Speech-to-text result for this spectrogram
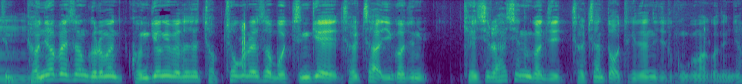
지금 음. 변협에서는 그러면 권경의 변호사 접촉을 해서 뭐 징계 절차 이거 좀 게시를 하시는 건지 절차는 또 어떻게 되는지도 궁금하거든요.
